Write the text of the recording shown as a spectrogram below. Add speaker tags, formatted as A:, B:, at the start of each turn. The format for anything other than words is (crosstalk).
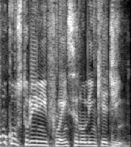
A: Como construir influência no LinkedIn?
